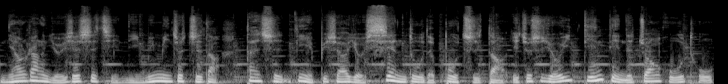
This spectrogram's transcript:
你要让有一些事情你明明就知道，但是你也必须要有限度的不知道，也就是有一点点的装糊涂。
